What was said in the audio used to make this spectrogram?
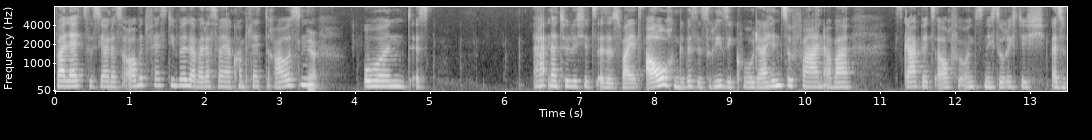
war letztes Jahr das Orbit Festival, aber das war ja komplett draußen. Ja. Und es hat natürlich jetzt, also es war jetzt auch ein gewisses Risiko, da hinzufahren, aber es gab jetzt auch für uns nicht so richtig, also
